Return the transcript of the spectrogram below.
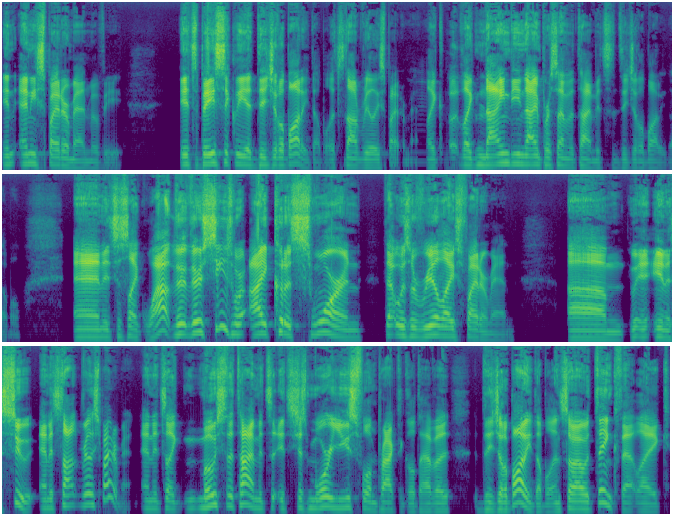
in any Spider-Man movie, it's basically a digital body double. It's not really Spider Man. Like uh, like ninety nine percent of the time, it's a digital body double, and it's just like wow. There, there's scenes where I could have sworn that was a real life Spider Man um in, in a suit and it's not really spider-man and it's like most of the time it's it's just more useful and practical to have a digital body double and so i would think that like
